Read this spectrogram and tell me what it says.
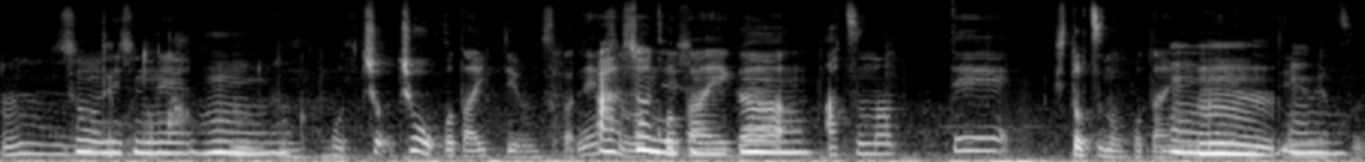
うん、そうですね。うん、もう超超個体っていうんですかね。あその個体が集まって一つの個体になるっていうやつ。うん、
